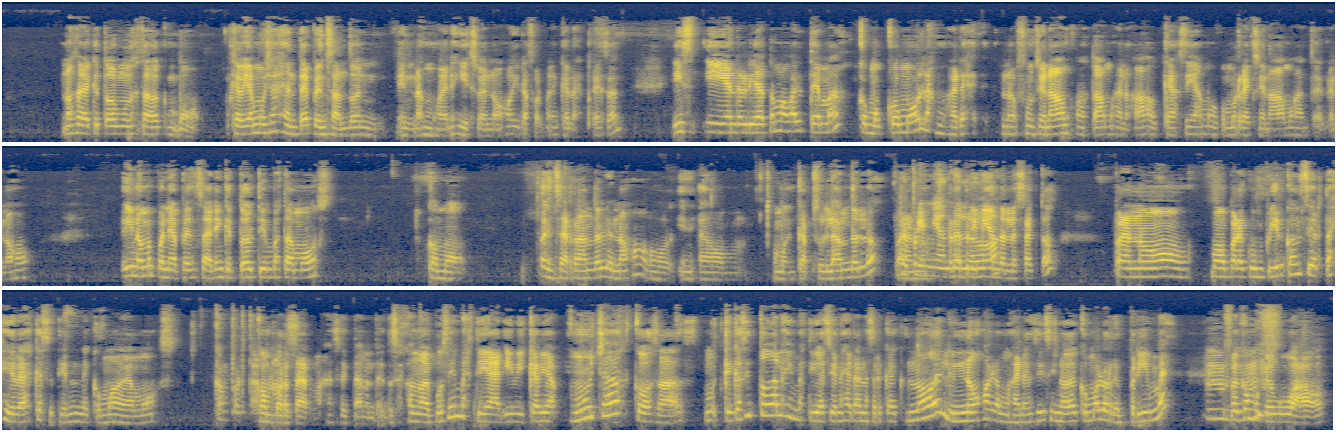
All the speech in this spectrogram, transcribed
No sabía que todo el mundo estaba como, que había mucha gente pensando en, en las mujeres y su enojo y la forma en que la expresan. Y, y en realidad tomaba el tema como cómo las mujeres no funcionábamos cuando estábamos enojadas, o qué hacíamos, o cómo reaccionábamos ante el enojo. Y no me ponía a pensar en que todo el tiempo estamos como encerrando el enojo o um, como encapsulándolo, para no- Reprimiéndolo. reprimiéndolo, exacto, para no, como para cumplir con ciertas ideas que se tienen de cómo debemos Comportarnos. comportarnos, exactamente. Entonces cuando me puse a investigar y vi que había muchas cosas, que casi todas las investigaciones eran acerca de, no del enojo a la mujer en sí, sino de cómo lo reprime, fue como que wow.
